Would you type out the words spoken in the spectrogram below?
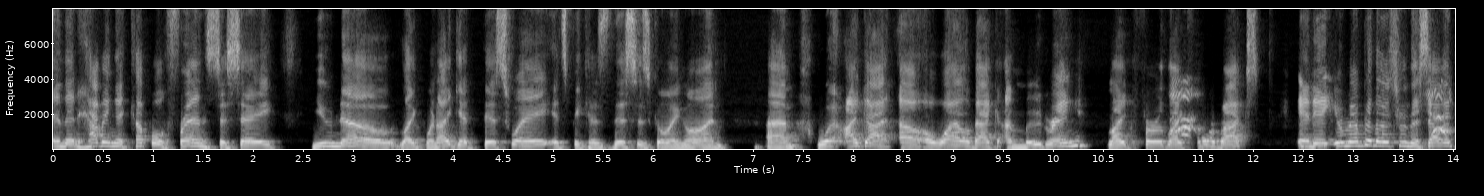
and then having a couple of friends to say, you know, like when I get this way, it's because this is going on. Um, well, I got uh, a while back a mood ring, like for like ah. four bucks. And it, you remember those from the 70s?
